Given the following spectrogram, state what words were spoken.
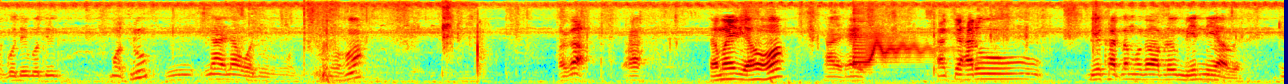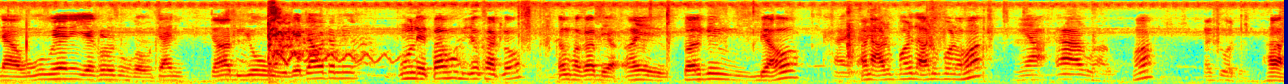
ગોદી બધી મથરું? ના ના વધુ હા હગા હા. તમે બેહો હો હા. હા કારણ કે સારું બે ખાટલામાં હગા આપણે મેન નહીં આવે. ના હું એ નહીં એકલો તું કહું. ત્યાં ત્યાં બીજો લેતા આવો તમે? હું લેતા હું બીજો ખાટલો. તમે હગા બે અહીં તરગી બેહો અને આડું પડે આડું પડે હો. સારું સારું હા. હા.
